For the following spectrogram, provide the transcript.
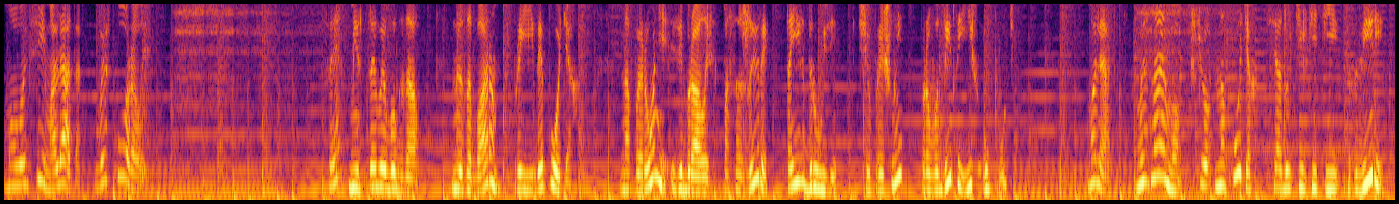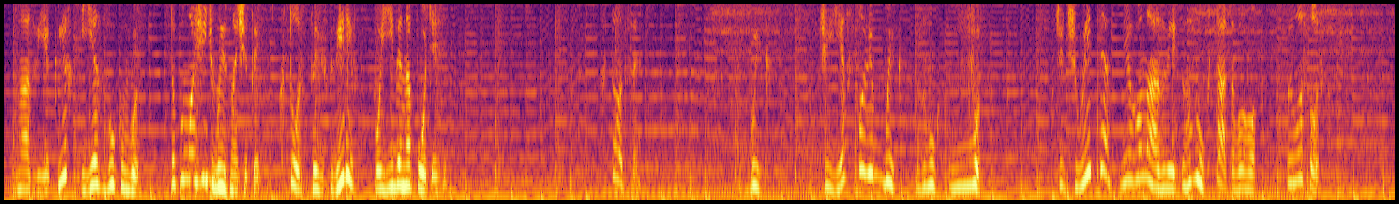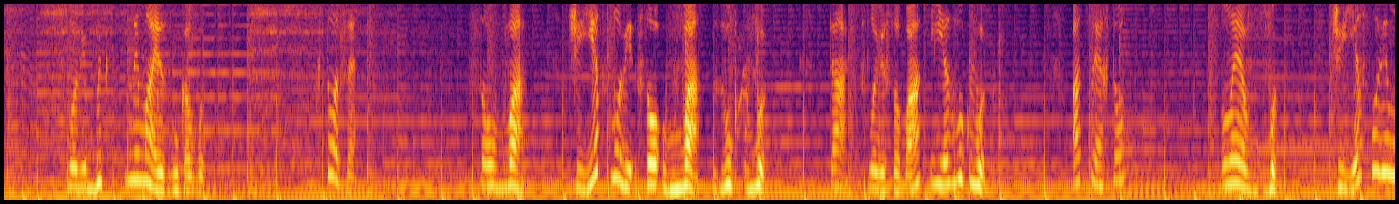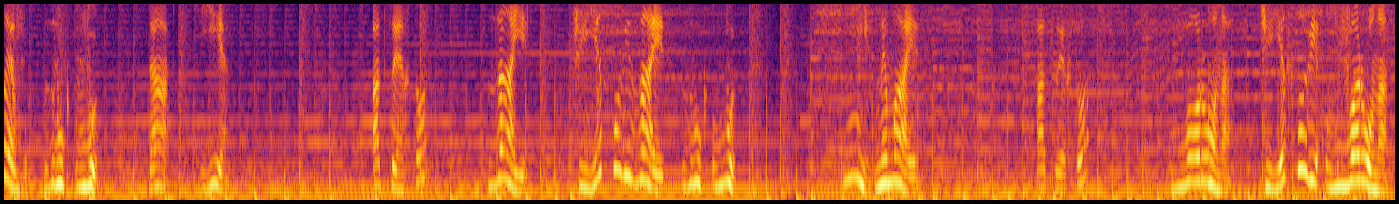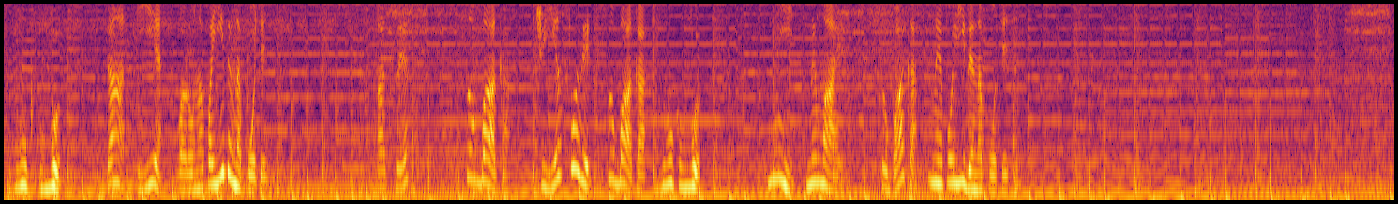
Молодці, малята, ви впорались. Це місцевий вокзал. Незабаром приїде потяг. На пероні зібрались пасажири та їх друзі, що прийшли проводити їх у путь. Малята, ми знаємо, що на потяг сядуть тільки ті звірі, в назві яких є звук В. Допоможіть визначити, хто з цих звірів поїде на потязі. Хто це? Бик. Чи є в слові бик звук В? Чи чується в його назві звук татового пилососа? У слові бик немає звука В. Хто це? Сова. Чи є в слові сова звук В? Так, в слові сова є звук В. А це хто? Лев. Чи є в слові лев звук В? Так, є. А це хто? Заєць. Чи є в слові заєць звук В? Ні, немає. А це хто? Ворона. Чи є в слові ворона звук В? Так, є. Ворона поїде на потязі. А це собака. Чи є в слові собака звук В? Ні, немає. Собака не поїде на потязі.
